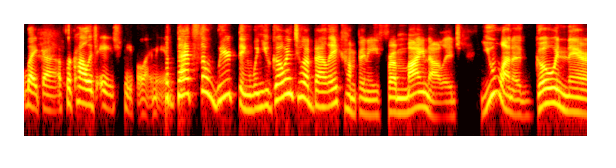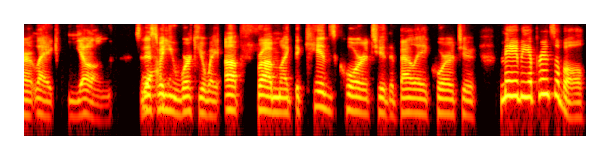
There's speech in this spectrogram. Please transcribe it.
like uh for college age people. I mean, But that's the weird thing. When you go into a ballet company, from my knowledge, you want to go in there like young. So this Yeah. way you work your way up from like the kids core to the ballet core to maybe a principal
